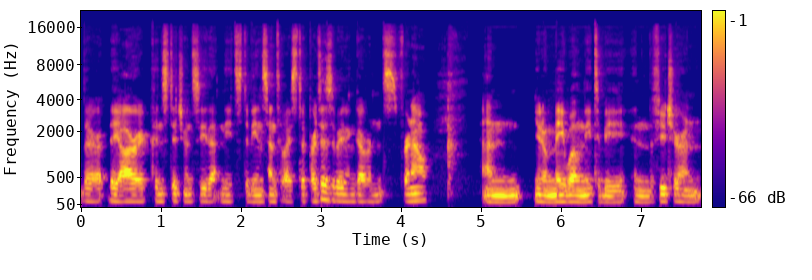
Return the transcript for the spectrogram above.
they're they are a constituency that needs to be incentivized to participate in governance for now, and you know may well need to be in the future, and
